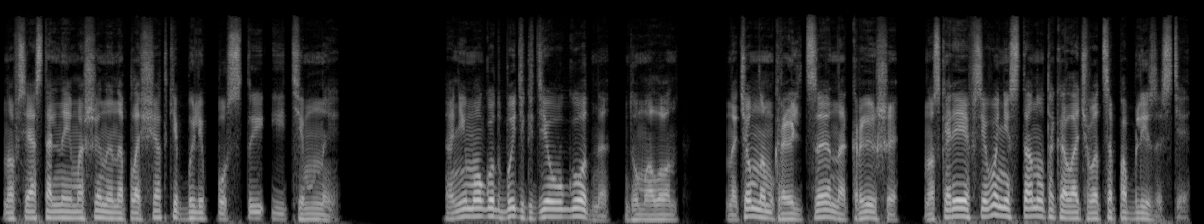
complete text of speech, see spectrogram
но все остальные машины на площадке были пусты и темны. «Они могут быть где угодно», — думал он. «На темном крыльце, на крыше, но, скорее всего, не станут околачиваться поблизости».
